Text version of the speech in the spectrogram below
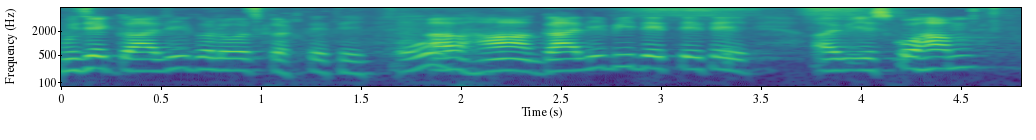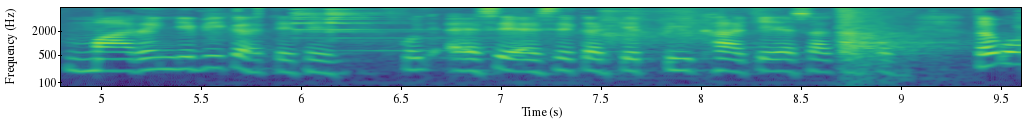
मुझे गाली गलौज करते थे। अब हाँ गाली भी देते थे। अब इसको हम मारेंगे भी कहते थे। कुछ ऐसे ऐसे करके पी खा के ऐसा करते थे। तब वो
